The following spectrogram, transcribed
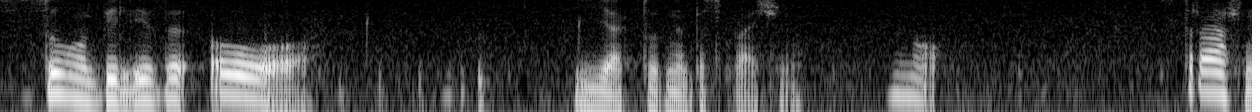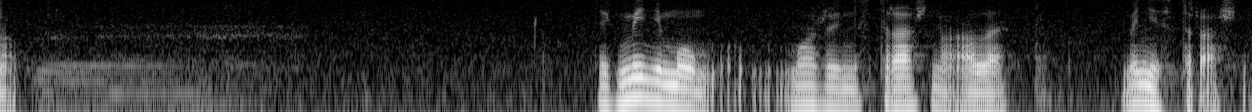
Зомбі лізе. О. Як тут небезпечно. Ну. Страшно. Як мінімум, може і не страшно, але мені страшно.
